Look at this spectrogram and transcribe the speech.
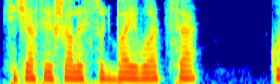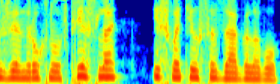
Сейчас решалась судьба его отца. Кузен рухнул в кресло и схватился за голову.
